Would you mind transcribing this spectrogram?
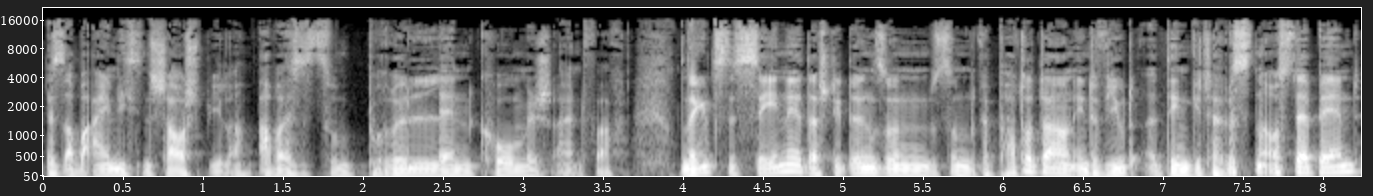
ist aber eigentlich ein Schauspieler. Aber es ist zum Brüllen komisch einfach. Und da gibt es eine Szene, da steht irgend so ein, so ein Reporter da und interviewt den Gitarristen aus der Band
